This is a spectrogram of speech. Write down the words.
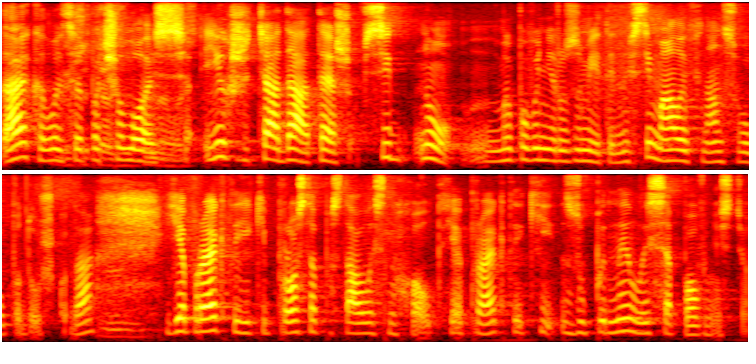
да, коли Їх це почалось, їх життя, да, теж всі, ну, ми повинні розуміти, не всі мали фінансову подушку. Да? Є проекти, які просто поставились на hold, є проекти, які зупинилися повністю.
